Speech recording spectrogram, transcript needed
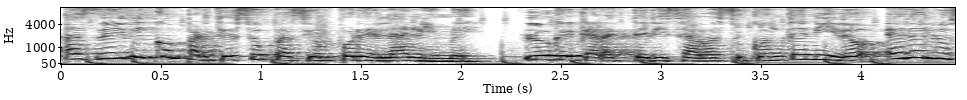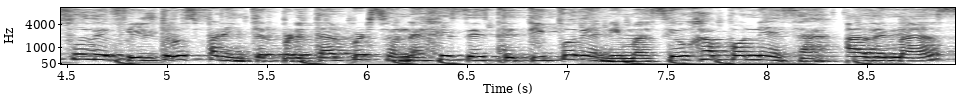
Asneidy compartía su pasión por el anime. Lo que caracterizaba su contenido era el uso de filtros para interpretar personajes de este tipo de animación japonesa. Además,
